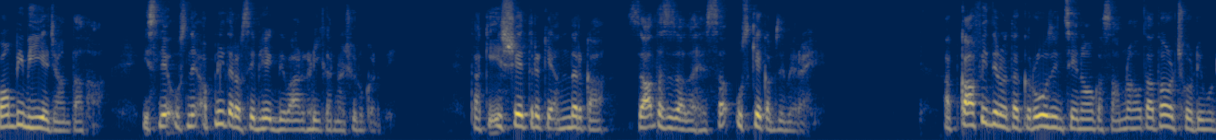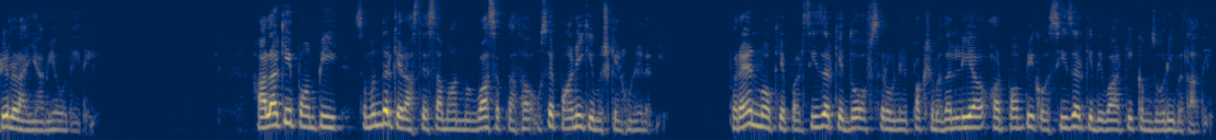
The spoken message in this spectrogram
पॉम्पी भी ये जानता था, इसलिए उसने अपनी तरफ़ से भी एक दीवार खड़ी करना शुरू कर दी, ताकि इस क्षेत्र के अंदर का ज़्यादा से ज़्यादा हिस्सा उसके कब्जे में रहे। अब काफ़ी दिनों तक रोज़ इन सेनाओं का सामना होता था और छोटी मोटी लड़ाइयाँ भी होती थी। हालाँकि पॉम्पी समुद्र के रास्ते सामान मंगवा सकता था, उसे पानी की मुश्किल होने लगी। पर एन मौके पर सीजर के दो अफसरों ने पक्ष बदल लिया और पॉम्पी को सीजर की दीवार की कमज़ोरी बता दी।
